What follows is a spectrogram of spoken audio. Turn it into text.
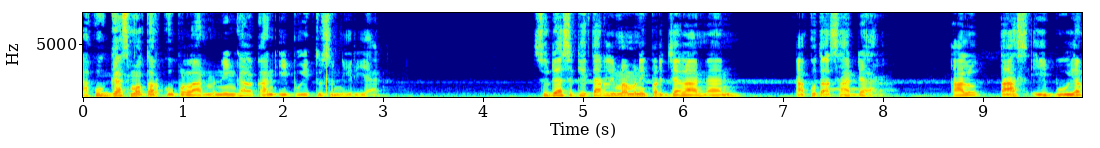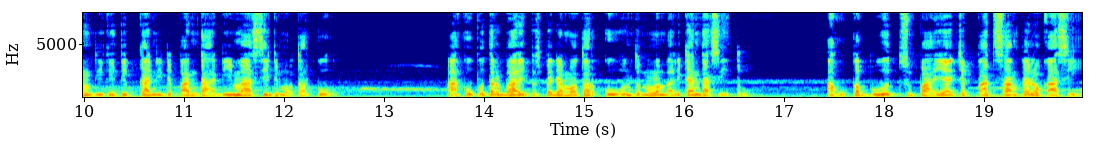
Aku gas motorku pelan meninggalkan ibu itu sendirian. Sudah sekitar lima menit perjalanan Aku tak sadar kalau tas ibu yang dititipkan di depan tadi masih di motorku. Aku putar balik sepeda motorku untuk mengembalikan tas itu. Aku kebut supaya cepat sampai lokasi.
